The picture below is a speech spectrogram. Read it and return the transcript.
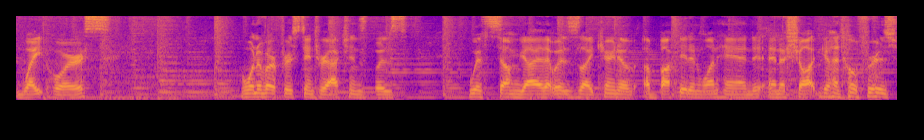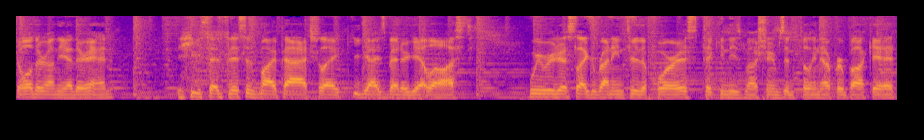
Whitehorse. One of our first interactions was with some guy that was like carrying a, a, bucket in one hand and a shotgun over his shoulder on the other hand. He said, This is my patch, like, you guys better get lost. We were just like running through the forest, picking these mushrooms and filling up our bucket.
